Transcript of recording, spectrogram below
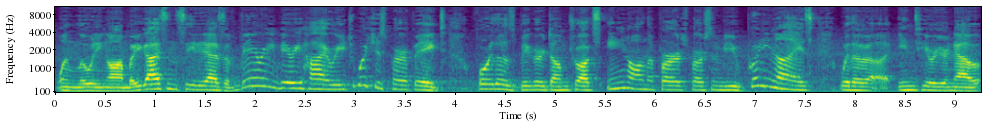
when loading on. But you guys can see it has a very, very very high reach, which is perfect for those bigger dump trucks and on the first person view. Pretty nice with a uh, interior. Now,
